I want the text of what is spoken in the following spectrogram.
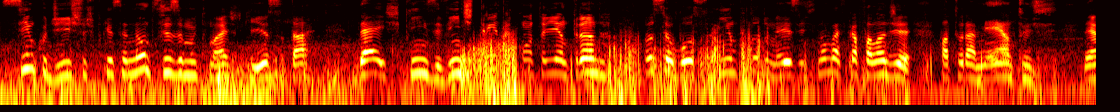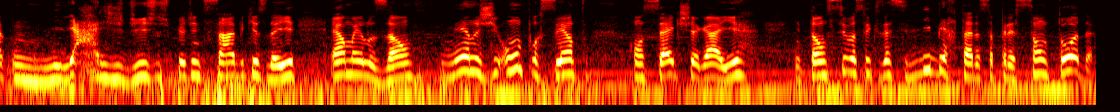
5 dígitos, porque você não precisa muito mais do que isso, tá? 10, 15, 20, 30 conto aí entrando no seu bolso limpo todo mês. A gente não vai ficar falando de faturamentos né, com milhares de dígitos, porque a gente sabe que isso daí é uma ilusão. Menos de 1% consegue chegar aí. Então, se você quiser se libertar dessa pressão toda,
